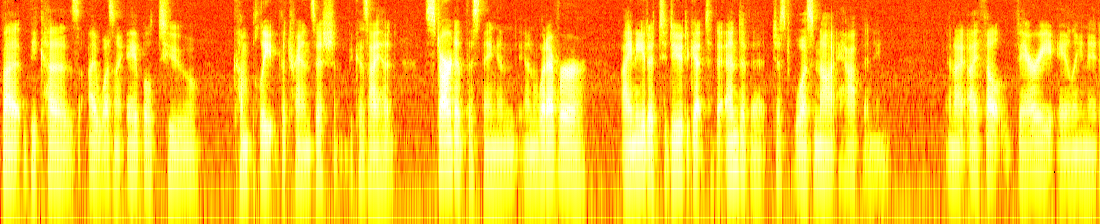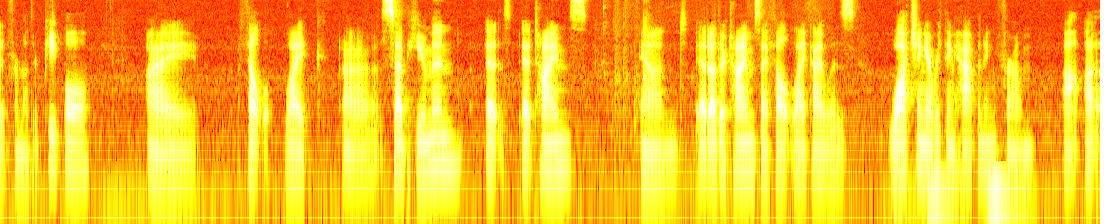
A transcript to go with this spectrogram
but because I wasn't able to complete the transition because I had started this thing and, and whatever I needed to do to get to the end of it just was not happening. And I, I felt very alienated from other people. I felt like uh, subhuman at, at times. And at other times, I felt like I was watching everything happening from uh, uh,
